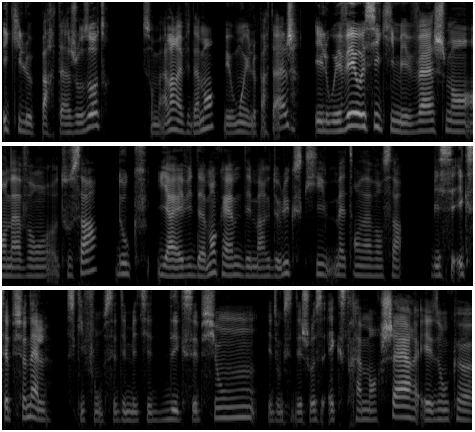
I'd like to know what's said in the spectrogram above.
et qui le partagent aux autres. Ils sont malins, évidemment, mais au moins ils le partagent. Et Louis aussi, qui met vachement en avant tout ça. Donc, il y a évidemment quand même des marques de luxe qui mettent en avant ça. Mais c'est exceptionnel ce qu'ils font. C'est des métiers d'exception et donc c'est des choses extrêmement chères. Et donc, euh,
